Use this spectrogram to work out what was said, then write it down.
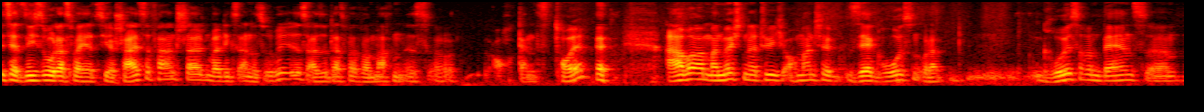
ist jetzt nicht so, dass wir jetzt hier Scheiße veranstalten, weil nichts anderes übrig ist. Also das, was wir machen, ist äh, auch ganz toll. Aber man möchte natürlich auch manche sehr großen oder größeren Bands ähm,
